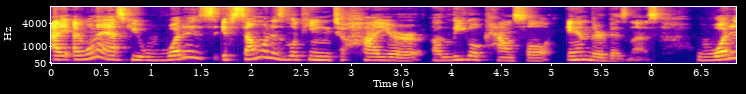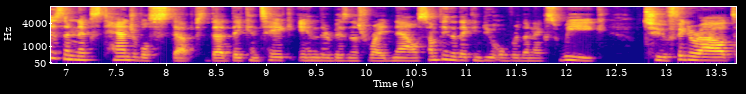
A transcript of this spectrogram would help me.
I, I want to ask you what is if someone is looking to hire a legal counsel in their business, what is the next tangible steps that they can take in their business right now, something that they can do over the next week to figure out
